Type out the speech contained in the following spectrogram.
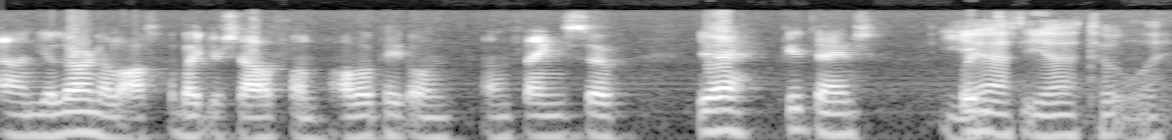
and you learn a lot about yourself and other people and, and things. So, yeah, good times. Yeah, yeah, totally.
